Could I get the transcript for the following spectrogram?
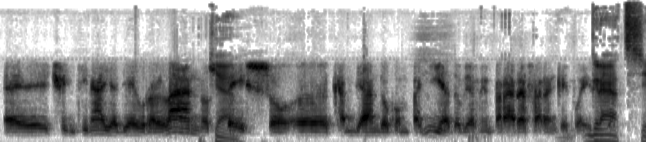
eh, centinaia di euro all'anno, Chiaro. spesso eh, cambiando compagnia, dobbiamo imparare a fare anche questo. Grazie.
